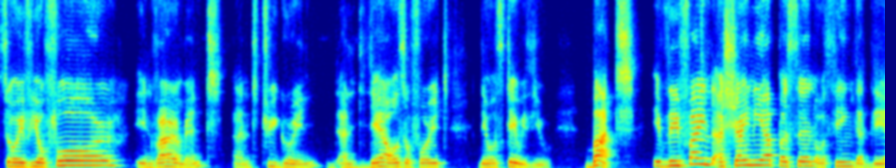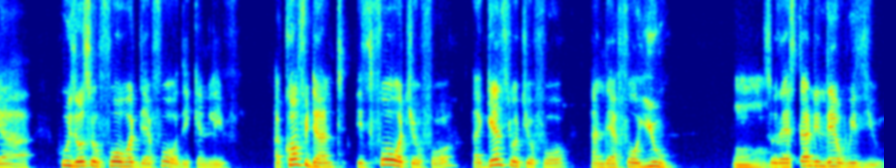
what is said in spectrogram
So, if you're for environment and tree growing, and they are also for it, they will stay with you. But if they find a shinier person or thing that they are who is also for what they're for, they can leave. A confidant is for what you're for, against what you're for, and they're for you. Mm. So they're standing there with you.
